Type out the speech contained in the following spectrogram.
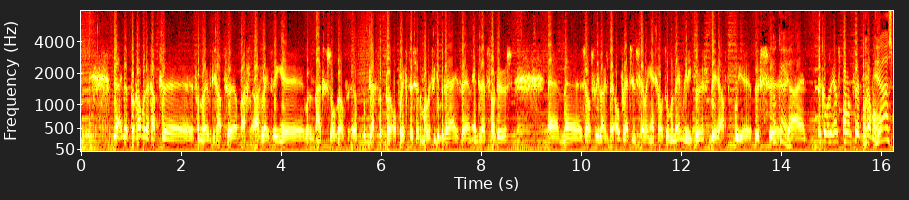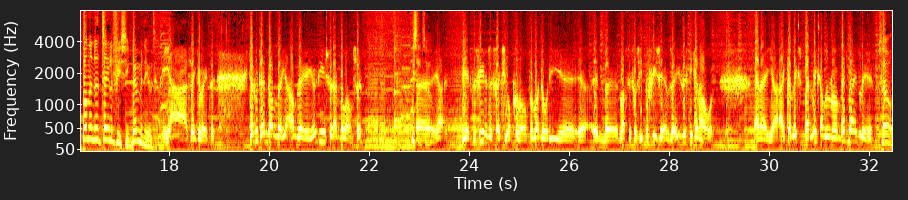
Ja, in het programma daar gaat, eh, Van de Heuvel die gaat eh, op acht afleveringen eh, wordt het uitgezonden. Op, op, op jacht op oplichters en malafide bedrijven en internetfraudeurs. En zoals we die langs bij overheidsinstellingen en grote ondernemingen die burgers proberen af te poeien. Dus Oké. ja, er komt een heel spannend programma op. Ja, spannende televisie. Ik ben benieuwd. Ja, zeker weten. Ja goed, en dan, ja, André Rieu, die is weer uit balans, hè? Is dat zo? Eh, ja, die heeft een virusinfectie opgelopen, waardoor hij eh, eh, last heeft van hypofyse en zijn evenwicht niet kan houden. En hij, ja, hij kan niks, bij niks aan doen dan op bed blijven liggen. Zo.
